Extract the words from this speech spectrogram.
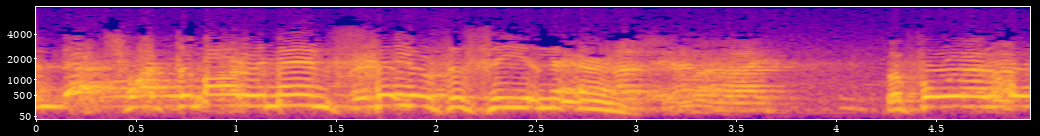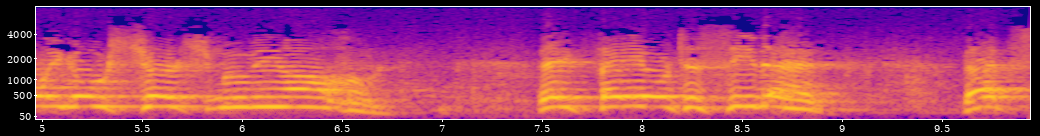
And that's what the modern man fails to see in there. Before that Holy Ghost church moving on, they failed to see that. That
